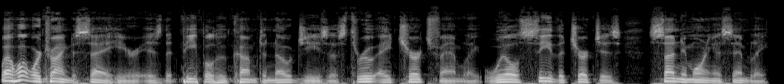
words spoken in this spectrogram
Well, what we're trying to say here is that people who come to know Jesus through a church family will see the church's Sunday morning assembly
